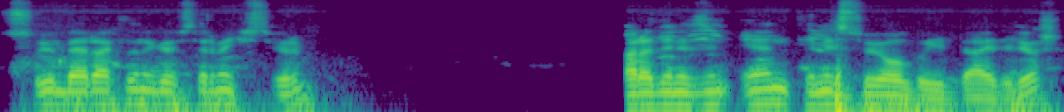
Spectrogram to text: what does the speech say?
Suyun berraklığını göstermek istiyorum. Karadeniz'in en temiz suyu olduğu iddia ediliyor.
